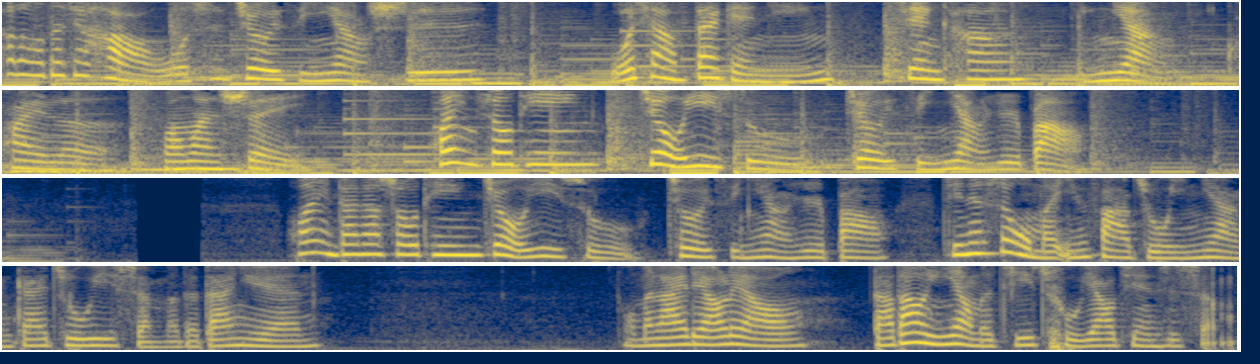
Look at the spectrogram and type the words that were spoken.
Hello，大家好，我是 Joyce 营养师，我想带给您健康、营养、快乐、万万岁！欢迎收听就有艺术 Joyce 营养日报。欢迎大家收听就有艺术 Joyce 营养日报。今天是我们银发族营养该注意什么的单元，我们来聊聊达到营养的基础要件是什么。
